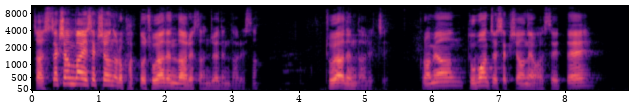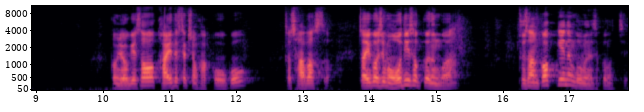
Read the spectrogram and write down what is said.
자 section by section으로 각도 줘야 된다 그랬어? 안 줘야 된다 그랬어? 줘야 된다 그랬지. 그러면 두 번째 섹션에 왔을 때 그럼 여기서 가이드 섹션 갖고 오고 자 잡았어. 자 이거 지금 어디서 끊은 거야? 두상 꺾이는 부분에서 끊었지.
